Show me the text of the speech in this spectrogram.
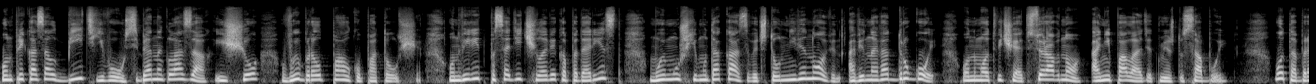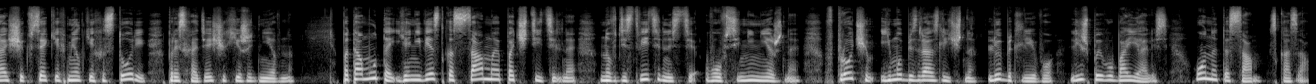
Он приказал бить его у себя на глазах, еще выбрал палку потолще. Он велит посадить человека под арест, мой муж ему доказывает, что он не виновен, а виноват другой. Он ему отвечает, все равно, они поладят между собой. Вот образчик всяких мелких историй, происходящих ежедневно. Потому-то я невестка самая почтительная, но в действительности вовсе не нежная. Впрочем, ему безразлично, любят ли его, лишь бы его боялись. Он это сам сказал.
